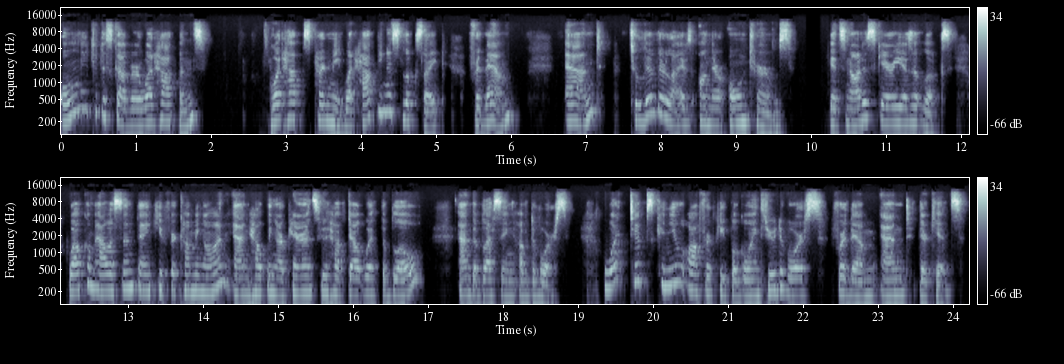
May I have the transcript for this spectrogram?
only to discover what happens, what happens, pardon me, what happiness looks like for them, and to live their lives on their own terms. It's not as scary as it looks. Welcome, Allison. Thank you for coming on and helping our parents who have dealt with the blow and the blessing of divorce. What tips can you offer people going through divorce for them and their kids?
